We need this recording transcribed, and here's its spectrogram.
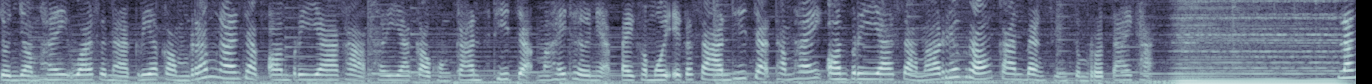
จนยอมให้วาสนาเกลี้ยกล่อมรับงานจากออนปริยาค่ะภรรยาเก่าของกันที่จะมาให้เธอเนี่ยไปขโมยเอกสารที่จะทำให้ออนปริยาสามารถเรียกร้องการแบ่งสินสมรสได้ค่ะ หลัง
